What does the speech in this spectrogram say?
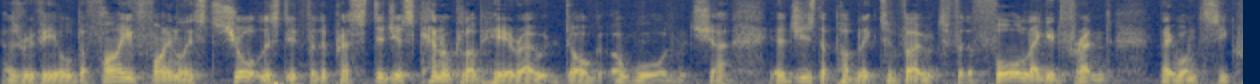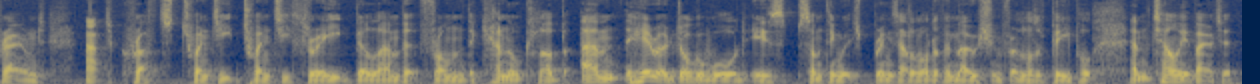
has revealed the five finalists shortlisted for the prestigious Kennel Club Hero Dog Award, which uh, urges the public to vote for the four legged friend they want to see crowned at Crufts 2023. Bill Lambert from the Kennel Club. Um, the Hero Dog Award is something which brings out a lot of emotion for a lot of people. Um, tell me about it.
